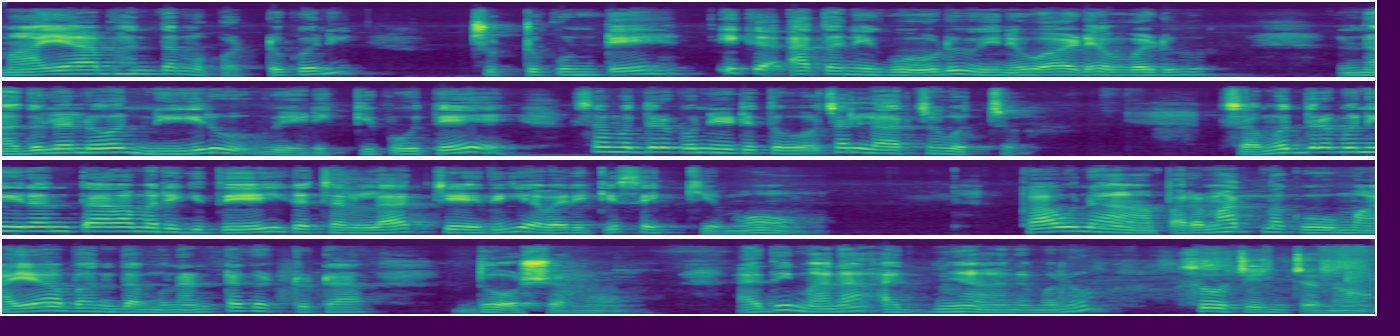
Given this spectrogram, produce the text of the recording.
మాయాబంధము పట్టుకొని చుట్టుకుంటే ఇక అతని గోడు వినివాడెవ్వడు. నదులలో నీరు వేడెక్కిపోతే సముద్రపు నీటితో చల్లార్చవచ్చు. సముద్రపు నీరంతా మరిగితే ఇక చల్లార్చేది ఎవరికి శక్యమో? కావున పరమాత్మకు మాయాబంధము నంటగట్టుట దోషము. అది మన అజ్ఞానమును సూచించను.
